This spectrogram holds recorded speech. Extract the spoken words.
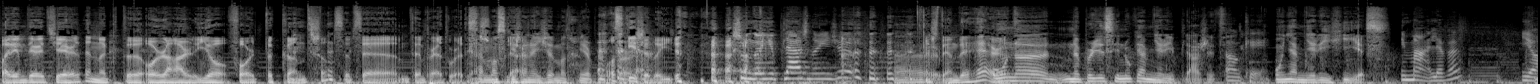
Faleminderit që erdhe në këtë orar jo fort të këndshëm, sepse temperaturat janë shumë. Se mos kisha një gjë më të mirë. Mos kishe ndonjë gjë. Kështu ndonjë plazh ndonjë gjë. Eh, është ende herët. Unë eh, në përgjithësi nuk jam njeri i plazhit. Okej. Unë jam njeri i hijes. I maleve? Jo,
